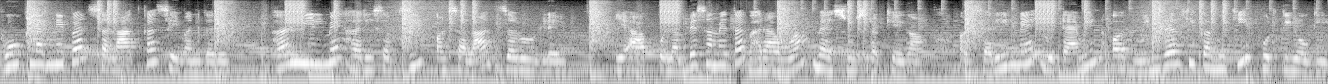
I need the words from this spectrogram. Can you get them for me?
भूख लगने पर सलाद का सेवन करें। हर मील में हरी सब्ज़ी और सलाद ज़रूर लें। ये आपको लंबे समय तक भरा हुआ महसूस रखेगा और शरीर में विटामिन और मिनरल की कमी की पूर्ति होगी।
